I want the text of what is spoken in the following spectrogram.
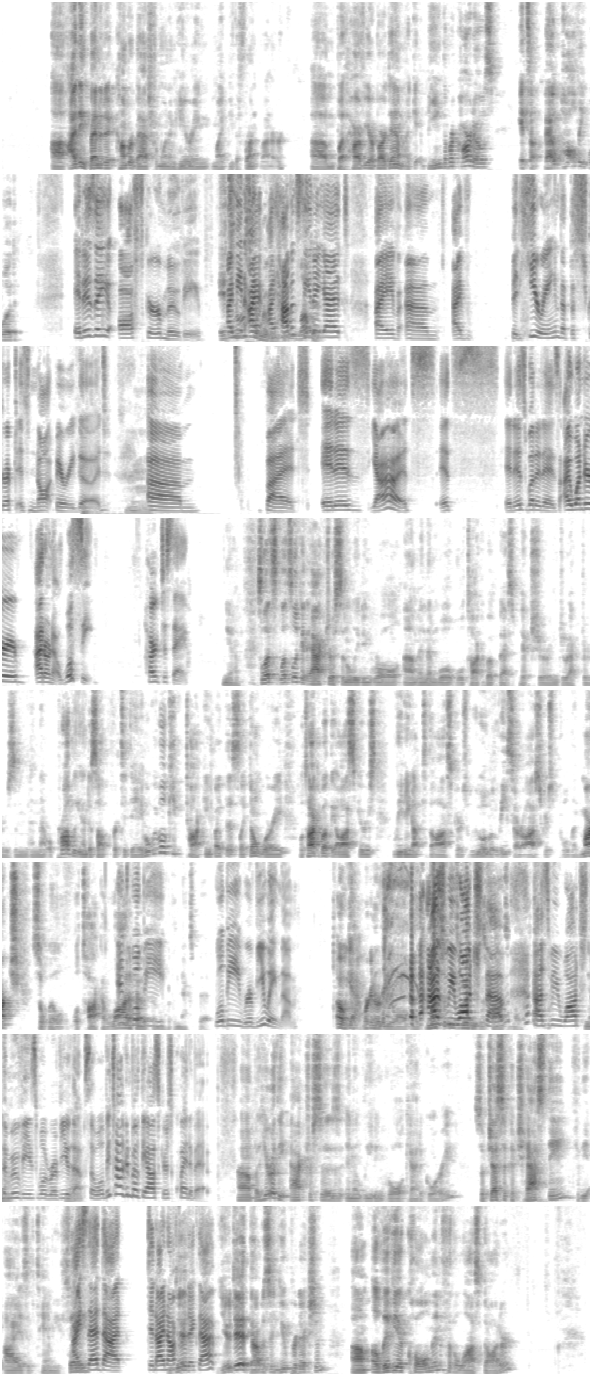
Uh, I think Benedict Cumberbatch, from what I'm hearing, might be the front runner. Um, but Javier Bardem, again, being the Ricardos, it's about Hollywood. It is a Oscar movie. It's I mean, I, movie. I haven't seen it. it yet. I've um I've been hearing that the script is not very good. Hmm. Um but it is yeah, it's it's it is what it is. I wonder, I don't know. We'll see. Hard to say. Yeah. So let's let's look at actress in a leading role, um, and then we'll we'll talk about best picture and directors, and, and that will probably end us up for today. But we will keep talking about this. Like, don't worry. We'll talk about the Oscars leading up to the Oscars. We will release our Oscars pool in March, so we'll we'll talk a lot and about we'll be, them over the next bit. We'll be reviewing them. Oh yeah, we're gonna review all like, as we watch them. As, as we watch yeah. the movies, we'll review yeah. them. So we'll be talking about the Oscars quite a bit. Uh, but here are the actresses in a leading role category. So Jessica Chastain for The Eyes of Tammy Faye. I said that. Did I not predict that? You did. That was a you prediction. Um, Olivia Colman for The Lost Daughter.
